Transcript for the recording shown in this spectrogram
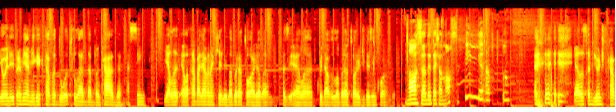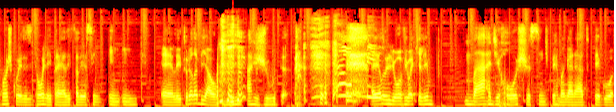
Eu olhei pra minha amiga que tava do outro lado da bancada, assim, e ela, ela trabalhava naquele laboratório, ela fazia, ela cuidava do laboratório de vez em quando. Nossa, ela achando, nossa, filha da puta. Ela sabia onde ficavam as coisas, então eu olhei pra ela e falei assim, em, em, é, leitura labial, me ajuda. Aí ela olhou, viu aquele mar de roxo, assim, de permanganato. Pegou,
